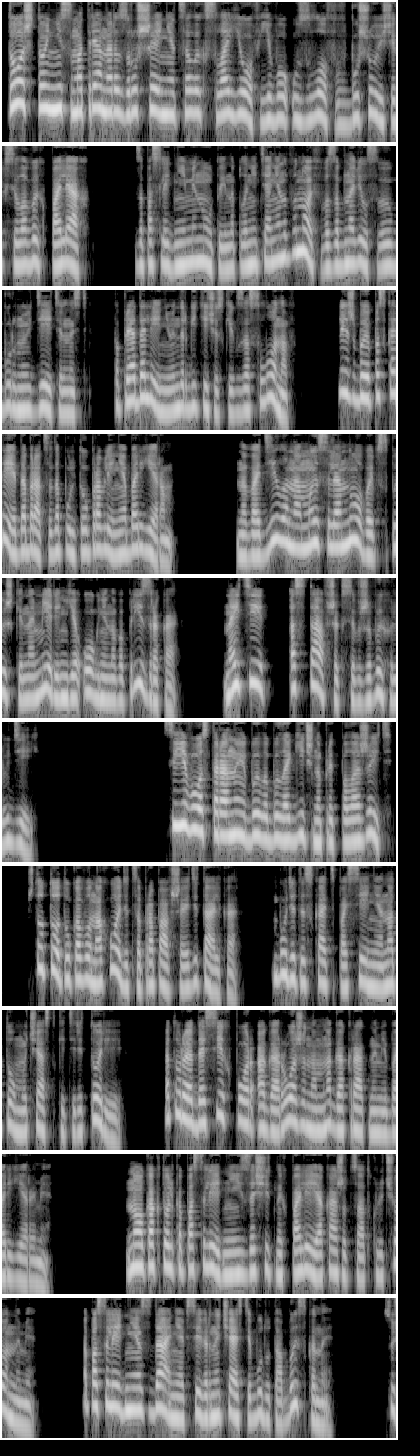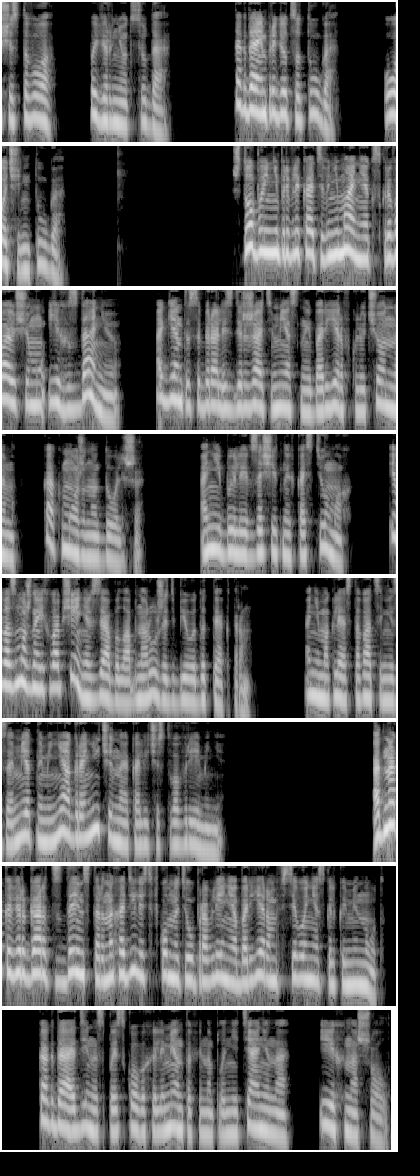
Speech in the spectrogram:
То, что, несмотря на разрушение целых слоев его узлов в бушующих силовых полях, за последние минуты инопланетянин вновь возобновил свою бурную деятельность по преодолению энергетических заслонов, лишь бы поскорее добраться до пульта управления барьером, наводило на мысль о новой вспышке намерения огненного призрака найти оставшихся в живых людей. С его стороны было бы логично предположить, что тот, у кого находится пропавшая деталька, будет искать спасения на том участке территории, которая до сих пор огорожена многократными барьерами. Но как только последние из защитных полей окажутся отключенными, а последние здания в северной части будут обысканы, существо повернет сюда. Тогда им придется туго, очень туго. Чтобы не привлекать внимание к скрывающему их зданию, агенты собирались держать местный барьер включенным как можно дольше. Они были в защитных костюмах, и, возможно, их вообще нельзя было обнаружить биодетектором. Они могли оставаться незаметными неограниченное количество времени. Однако Вергард с Дейнстер находились в комнате управления барьером всего несколько минут, когда один из поисковых элементов инопланетянина их нашел.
